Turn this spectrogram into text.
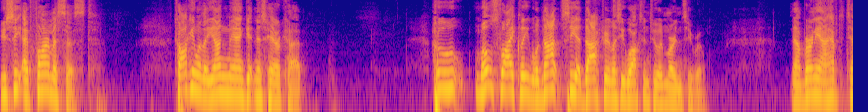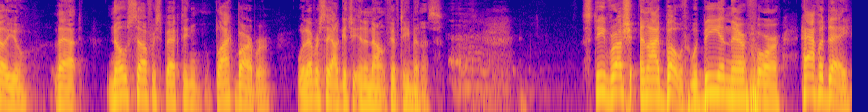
you see, a pharmacist talking with a young man getting his hair cut who most likely will not see a doctor unless he walks into an emergency room. Now, Bernie, I have to tell you that no self respecting black barber would ever say, I'll get you in and out in 15 minutes. Steve Rush and I both would be in there for half a day,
